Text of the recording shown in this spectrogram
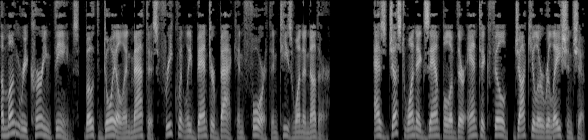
Among recurring themes, both Doyle and Mathis frequently banter back and forth and tease one another. As just one example of their antic-filled, jocular relationship,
